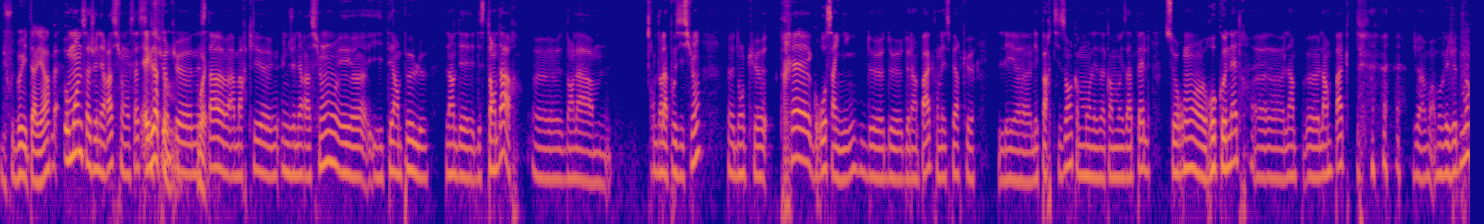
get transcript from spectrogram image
du football italien. Bah, au moins de sa génération. Ça, c'est sûr que Nesta ouais. a marqué une, une génération et euh, il était un peu l'un des, des, standards dans, la, dans la position. Donc, très gros signing de, de, de l'impact. On espère que les, euh, les, partisans, comme on les, comme on les appelle, seront euh, reconnaître euh, l'impact, j'ai un, un, mauvais jeu de mots,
